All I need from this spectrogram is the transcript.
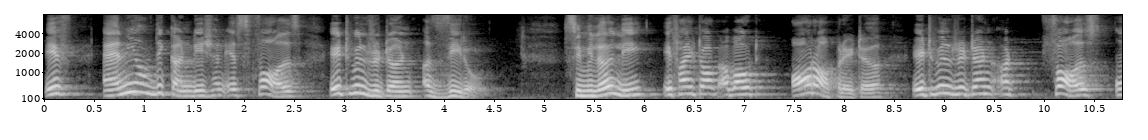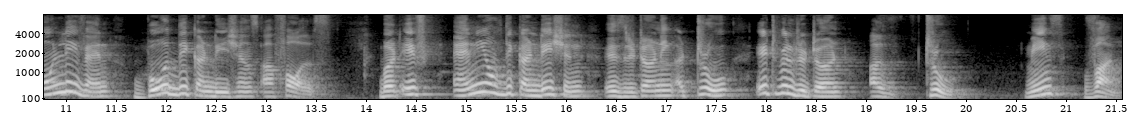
If any of the condition is false, it will return a 0. Similarly, if I talk about OR operator, it will return a false only when both the conditions are false. But if any of the condition is returning a true, it will return a true, means 1.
